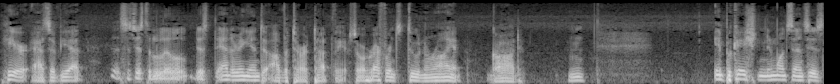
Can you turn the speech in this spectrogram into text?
here, as of yet, this is just a little, just entering into Avatar Tattva. So a reference to Narayan, God. Hmm? Implication, in one sense, is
